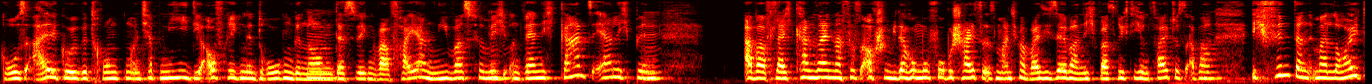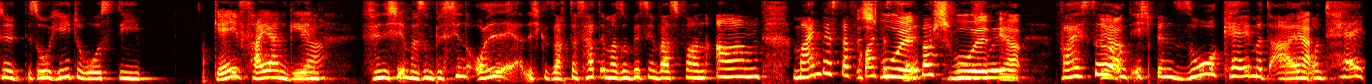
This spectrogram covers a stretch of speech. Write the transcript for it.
groß Alkohol getrunken und ich habe nie die aufregenden Drogen Mhm. genommen. Deswegen war Feiern nie was für mich. Und wenn ich ganz ehrlich bin, Mhm. aber vielleicht kann sein, dass das auch schon wieder homophobe Scheiße ist. Manchmal weiß ich selber nicht, was richtig und falsch ist. Mhm. Aber ich finde dann immer Leute, so Heteros, die gay feiern gehen, Ja. Finde ich immer so ein bisschen oll, ehrlich gesagt. Das hat immer so ein bisschen was von, ähm, mein bester Freund Schwul, ist selber schwul, schwul. ja. Weißt du? Ja. Und ich bin so okay mit allem. Ja. Und hey,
